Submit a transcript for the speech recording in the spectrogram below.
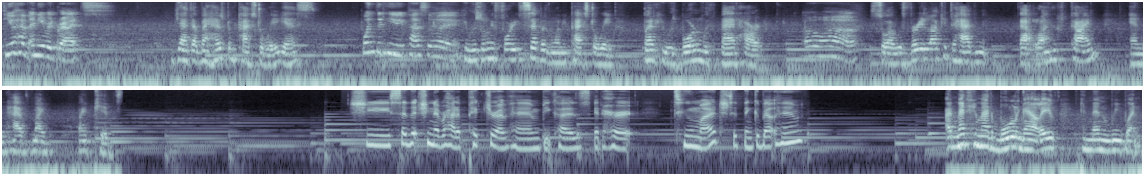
Do you have any regrets? Yeah, that my husband passed away. Yes, When did he pass away? he was only forty-seven when he passed away, but he was born with a bad heart. Oh, wow. So I was very lucky to have him that long time and have my my kids. She said that she never had a picture of him because it hurt too much to think about him. I met him at a bowling alley, and then we went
